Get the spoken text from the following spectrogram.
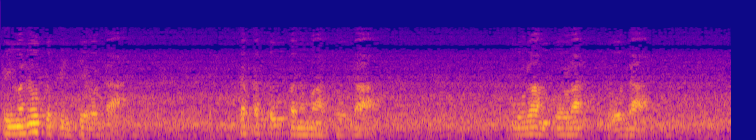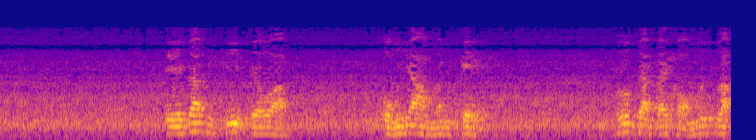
เป็นมนุษย์ก็เป็นเทวดาจักรตุปนมาโสดาโอรังโกละโสดา เอกาพิชีแปลว่าองค์ยามมันเก่รู้จักได้ของลึกลับ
